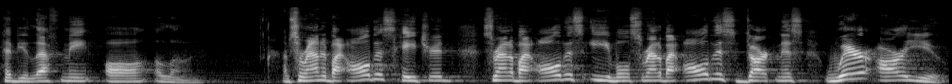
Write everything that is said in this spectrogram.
have you left me all alone? I'm surrounded by all this hatred, surrounded by all this evil, surrounded by all this darkness. Where are you?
